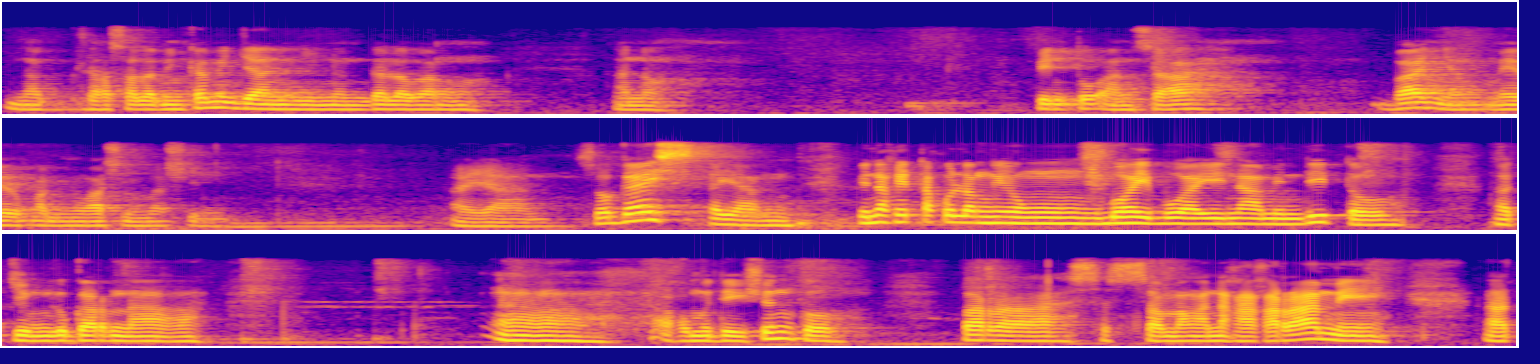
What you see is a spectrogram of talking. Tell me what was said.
Nagkasalamin kami diyan, yun yung dalawang ano pintuan sa banyo, meron kaming washing machine. Ayan. So guys, ayan. Pinakita ko lang yung buhay-buhay namin dito at yung lugar na ah, accommodation ko para sa, sa mga nakakarami at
